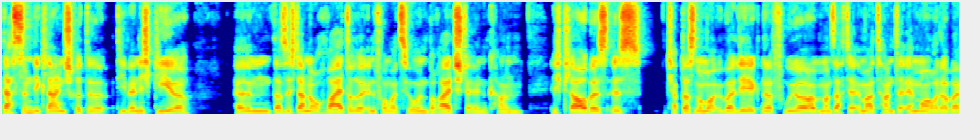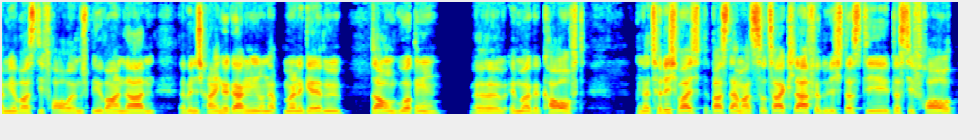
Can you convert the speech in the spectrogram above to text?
Das sind die kleinen Schritte, die, wenn ich gehe, ähm, dass ich dann auch weitere Informationen bereitstellen kann. Ich glaube, es ist, ich habe das nochmal überlegt, ne, früher, man sagt ja immer Tante Emma oder bei mir war es die Frau im Spielwarenladen. Da bin ich reingegangen und habe meine gelben sauren Gurken äh, immer gekauft Natürlich war, ich, war es damals total klar für mich, dass die, dass die Frau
